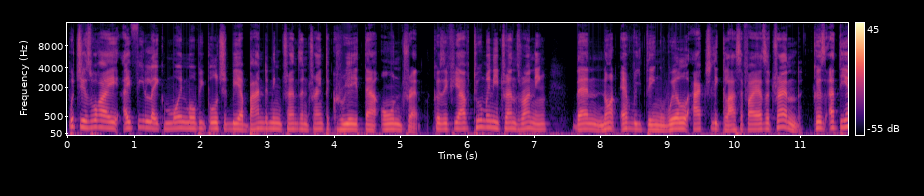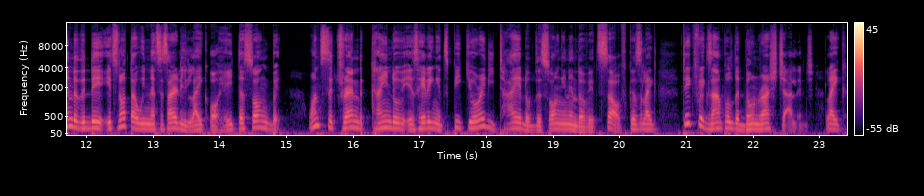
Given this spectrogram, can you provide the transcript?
Which is why I feel like more and more people should be abandoning trends and trying to create their own trend. Because if you have too many trends running, then not everything will actually classify as a trend. Because at the end of the day, it's not that we necessarily like or hate the song, but once the trend kind of is hitting its peak, you're already tired of the song in and of itself. Because, like, take for example the Don't Rush challenge. Like,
